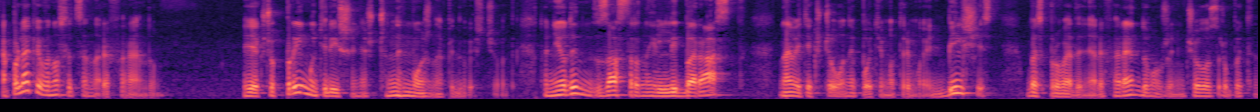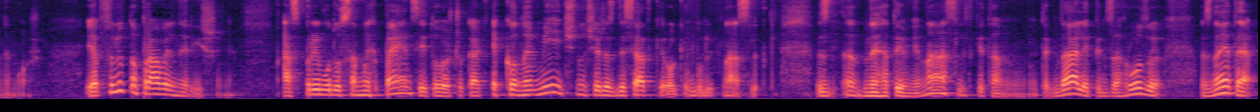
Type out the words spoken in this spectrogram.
А поляки виносять це на референдум. І якщо приймуть рішення, що не можна підвищувати, то ні один засраний лібераст, навіть якщо вони потім отримують більшість, без проведення референдуму вже нічого зробити не може. І абсолютно правильне рішення. А з приводу самих пенсій, того, що кажуть, економічно через десятки років будуть наслідки, е, негативні наслідки там, і так далі, під загрозою. Знаєте,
